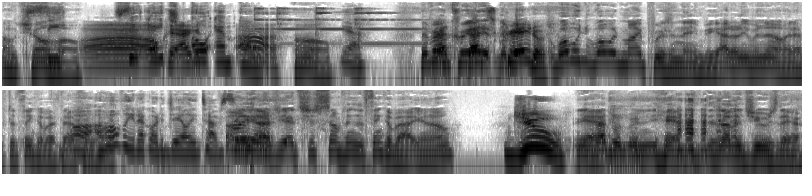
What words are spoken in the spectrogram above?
Oh, Chomo. Ah, okay, I C H O M O. Ah, oh. Yeah. They're very That's- creative. that's They're very- creative. what would what would my prison name be? I don't even know. I'd have to think about that. Well, for a while. hopefully you're not going to jail anytime soon. Oh yeah, it's, it's just something to think about, you know. Jew. Yeah, That would be. yeah. There's other Jews there.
